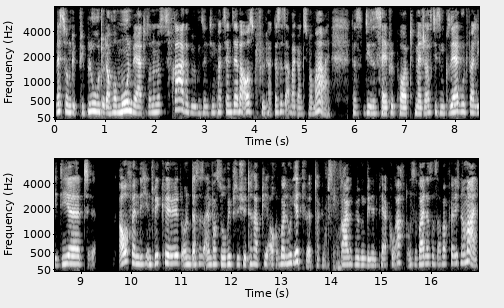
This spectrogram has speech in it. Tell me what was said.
Messungen gibt wie Blut oder Hormonwerte, sondern dass es Fragebögen sind, die ein Patient selber ausgefüllt hat. Das ist aber ganz normal. Dass diese Self-Report-Measures, die sind sehr gut validiert, aufwendig entwickelt und das ist einfach so, wie Psychotherapie auch evaluiert wird. Da gibt es Fragebögen wie den PRQ8 und so weiter. Das ist aber völlig normal.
